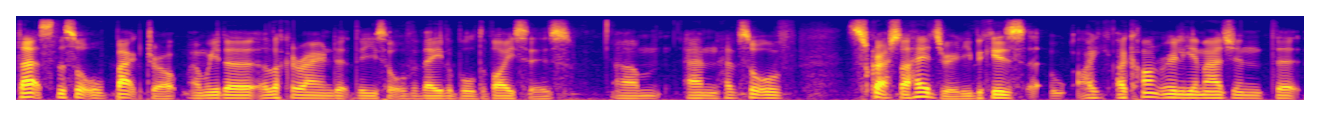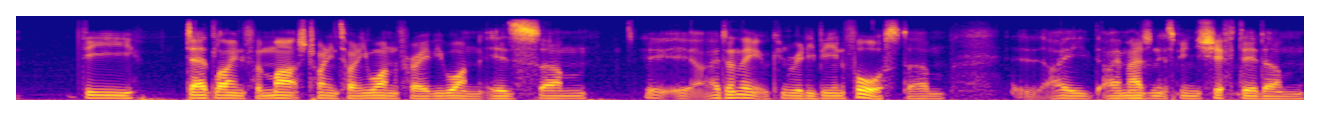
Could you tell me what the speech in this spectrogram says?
that's the sort of backdrop, and we had a, a look around at the sort of available devices, um, and have sort of scratched our heads really because I, I can't really imagine that the deadline for March 2021 for AV1 is um, I don't think it can really be enforced. Um, I I imagine it's been shifted um,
